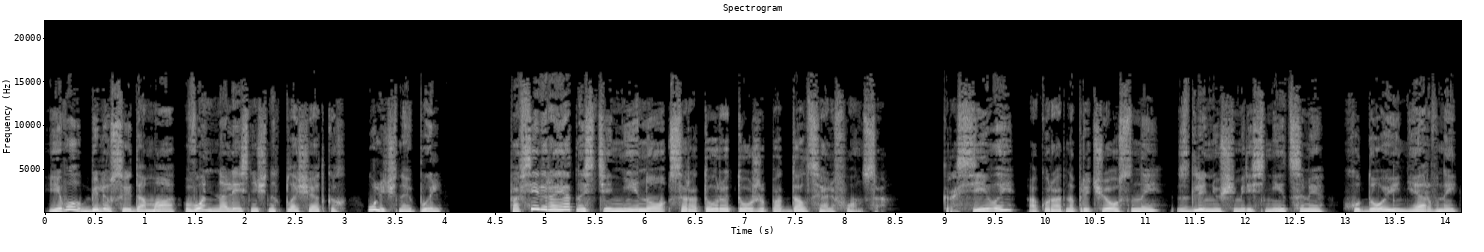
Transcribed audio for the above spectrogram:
его белесые дома, вонь на лестничных площадках, уличная пыль. По всей вероятности, Нино Сараторе тоже поддался Альфонсо. Красивый, аккуратно причесанный, с длиннющими ресницами, худой и нервный,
